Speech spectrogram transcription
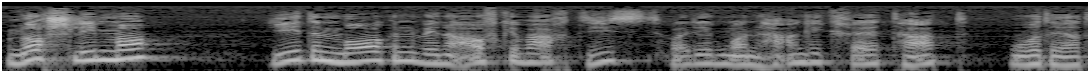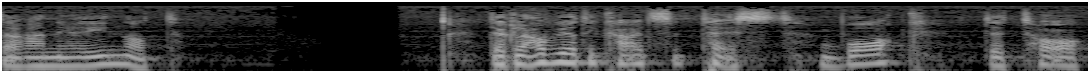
Und noch schlimmer, jeden Morgen, wenn er aufgewacht ist, weil irgendwann ein Hahn gekräht hat, wurde er daran erinnert der Glaubwürdigkeitstest. Walk the talk.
